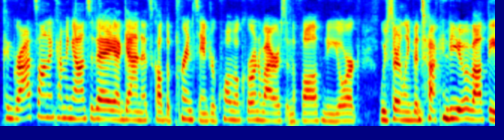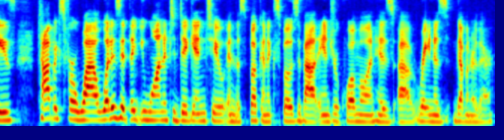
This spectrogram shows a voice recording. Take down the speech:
Congrats on it coming out today. Again, it's called "The Prince: Andrew Cuomo, Coronavirus, and the Fall of New York." We've certainly been talking to you about these topics for a while. What is it that you wanted to dig into in this book and expose about Andrew Cuomo and his uh, reign as governor there?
